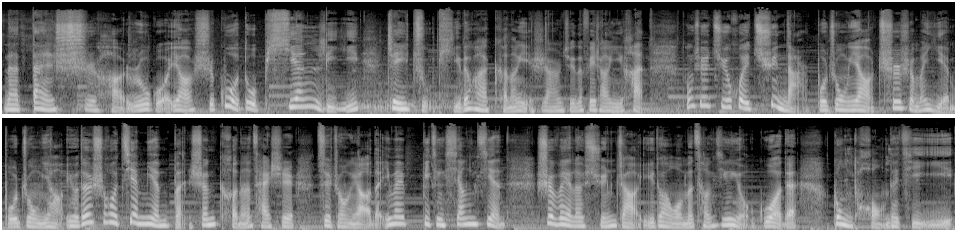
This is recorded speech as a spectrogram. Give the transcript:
那但是哈，如果要是过度偏离这一主题的话，可能也是让人觉得非常遗憾。同学聚会去哪儿不重要，吃什么也不重要，有的时候见面本身可能才是最重要的，因为毕竟相见是为了寻找一段我们曾经有过的共同的记忆。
